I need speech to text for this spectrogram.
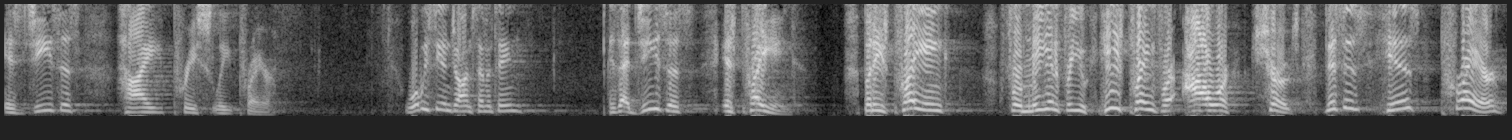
is Jesus' high priestly prayer. What we see in John 17 is that Jesus is praying, but he's praying for me and for you. He's praying for our church. This is his prayer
